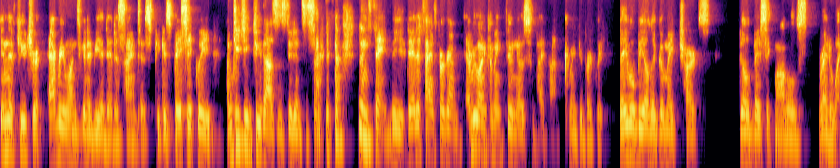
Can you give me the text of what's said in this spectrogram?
in the future, everyone's going to be a data scientist because basically I'm teaching 2000 students. It's insane. The data science program, everyone coming through knows some Python coming through Berkeley. They will be able to go make charts, build basic models right away.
